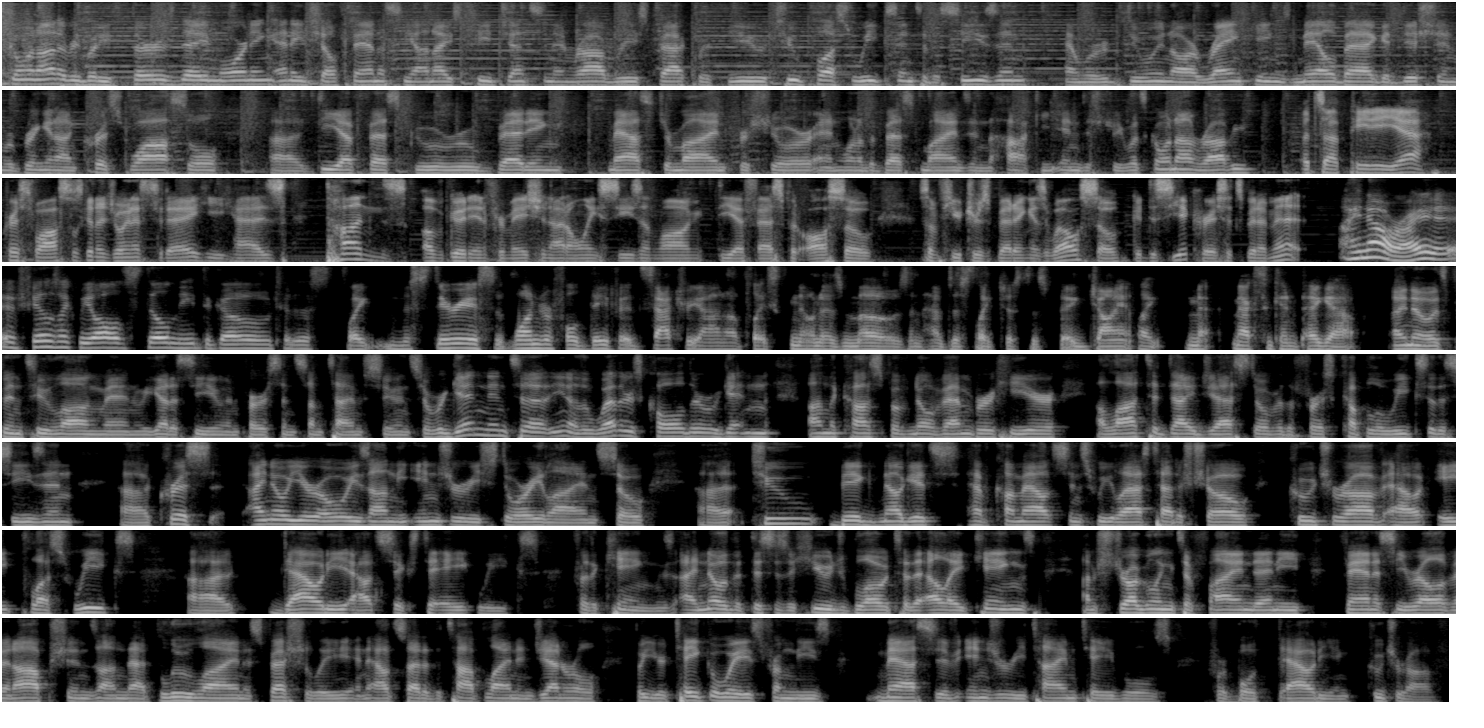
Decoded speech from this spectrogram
What's going on, everybody? Thursday morning, NHL Fantasy on Ice. Pete Jensen and Rob Reese back with you two plus weeks into the season, and we're doing our rankings mailbag edition. We're bringing on Chris Wassel, uh, DFS guru, betting mastermind for sure, and one of the best minds in the hockey industry. What's going on, Robbie? What's up, PD? Yeah, Chris Wassel is going to join us today. He has tons of good information, not only season long DFS, but also some futures betting as well. So good to see you, Chris. It's been a minute. I know, right? It feels like we all still need to go to this like mysterious, wonderful David Satriano place known as Moe's and have this like just this big giant like me- Mexican pig out. I know it's been too long, man. We got to see you in person sometime soon. So we're getting into, you know, the weather's colder. We're getting on the cusp of November here. A lot to digest over the first couple of weeks of the season. Uh, Chris, I know you're always on the injury storyline. So, uh, two big nuggets have come out since we last had a show. Kucherov out eight plus weeks, uh, Doughty out six to eight weeks for the Kings. I know that this is a huge blow to the LA Kings. I'm struggling to find any fantasy relevant options on that blue line, especially and outside of the top line in general. But your takeaways from these massive injury timetables for both Doughty and Kucherov.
